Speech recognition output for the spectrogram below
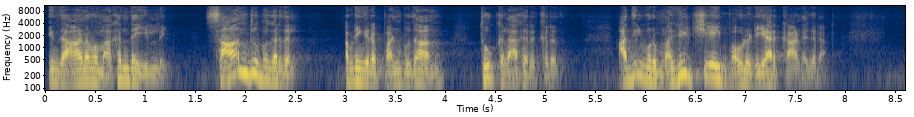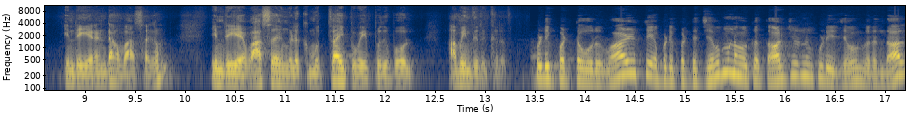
இந்த ஆணவம் அகந்த இல்லை. சான்று பகர்தல் அப்படிங்கிற பண்புதான் தூக்கலாக இருக்கிறது. அதில் ஒரு மகிழ்ச்சியை பவுலடியார் காணுகிறார். இன்றைய இரண்டாம் வாசகம் இன்றைய வாசகங்களுக்கு முத்தாய்ப்பு வைப்பது போல் அமைந்திருக்கிறது. அப்படிப்பட்ட ஒரு வாழ்க்கை அப்படிப்பட்ட ஜெபம் நமக்கு தாழ்ச்சியுடன் கூடிய ஜெபம் இருந்தால்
